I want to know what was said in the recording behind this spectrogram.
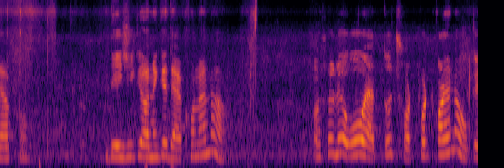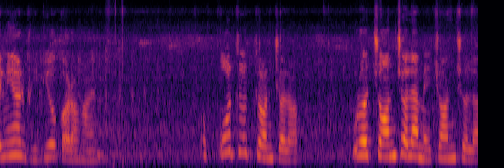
দেখো, দেশিকে অনেকে দেখো না না? আসলে ও এত ছটফট করে না, ওকে নিয়ে আর ভিডিও করা হয় না। ও প্রচুর চঞ্চলা। পুরো চঞ্চলা মেয়ে চঞ্চলা।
